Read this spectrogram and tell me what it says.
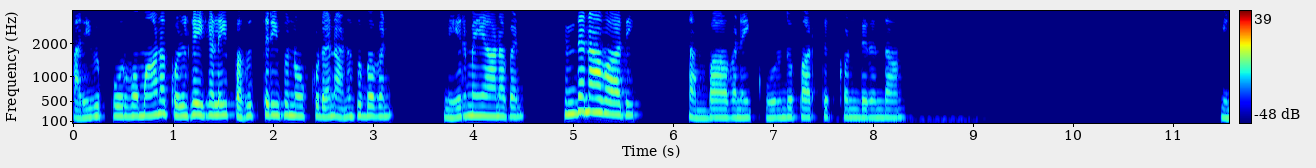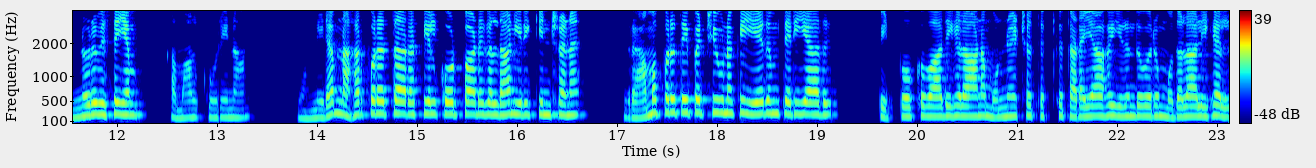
அறிவுபூர்வமான கொள்கைகளை பகுத்தறிவு நோக்குடன் அணுகுபவன் நேர்மையானவன் சிந்தனாவாதி. சம்பாவனை கூர்ந்து பார்த்து கொண்டிருந்தான். இன்னொரு விஷயம் கமால் கூறினான். உன்னிடம் நகர்ப்புறத்து அரசியல் கோட்பாடுகள் தான் இருக்கின்றன. கிராமப்புறத்தை பற்றி உனக்கு ஏதும் தெரியாது. பிற்போக்குவாதிகளான முன்னேற்றத்திற்கு தடையாக இருந்து வரும் முதலாளிகள்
